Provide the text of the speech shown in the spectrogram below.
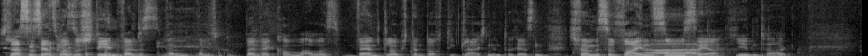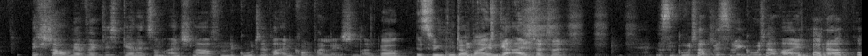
ich lasse das jetzt mal so stehen, weil, das, weil, weil ich gut bei wegkomme, aber es wären, glaube ich, dann doch die gleichen Interessen. Ich vermisse Wein Ja. so sehr, jeden Tag. Ich schaue mir wirklich gerne zum Einschlafen eine gute Wein-Compilation an. Ja, ist wie ein guter Eine gut Wein. gealtete. Ist ein guter, bisschen wie ein guter Wein. Ja.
